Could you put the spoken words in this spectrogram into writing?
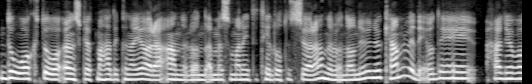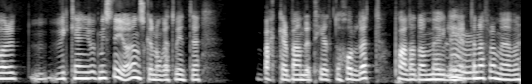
då och då önskar att man hade kunnat göra annorlunda, men som man inte tillåtits göra annorlunda. Och nu, nu kan vi det. Och det hade ju varit, vi kan ju, åtminstone jag önskar nog att vi inte backar bandet helt och hållet på alla de möjligheterna mm. framöver.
